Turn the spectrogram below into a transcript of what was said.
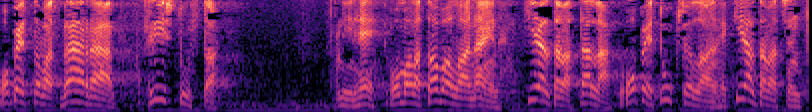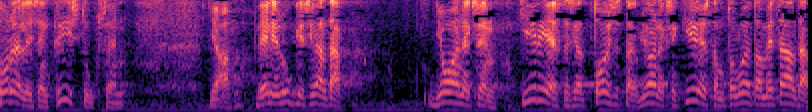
opettavat väärää Kristusta. niin he omalla tavallaan näin kieltävät tällä opetuksellaan, he kieltävät sen todellisen Kristuksen. Ja veli luki sieltä Johanneksen kirjeestä, sieltä toisesta Johanneksen kirjeestä, mutta luetaan me täältä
